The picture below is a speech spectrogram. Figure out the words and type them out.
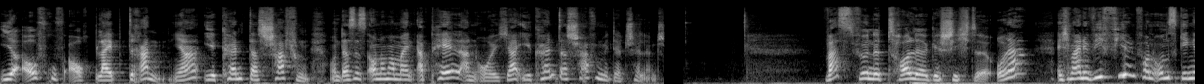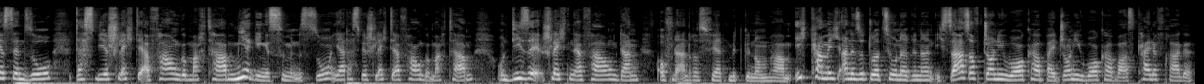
ihr Aufruf auch, bleibt dran, ja, ihr könnt das schaffen und das ist auch nochmal mein Appell an euch, ja, ihr könnt das schaffen mit der Challenge. Was für eine tolle Geschichte, oder? Ich meine, wie vielen von uns ging es denn so, dass wir schlechte Erfahrungen gemacht haben? Mir ging es zumindest so, ja, dass wir schlechte Erfahrungen gemacht haben und diese schlechten Erfahrungen dann auf ein anderes Pferd mitgenommen haben. Ich kann mich an eine Situation erinnern, ich saß auf Johnny Walker. Bei Johnny Walker war es keine Frage,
